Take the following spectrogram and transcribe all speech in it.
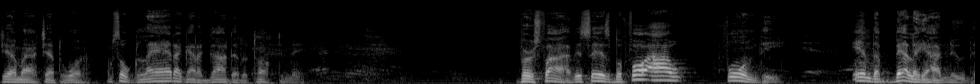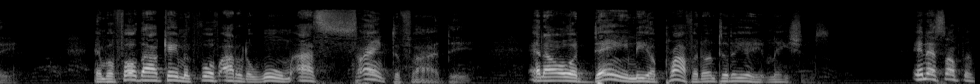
Jeremiah chapter 1. I'm so glad I got a God that'll talk to me. Verse 5, it says, Before I formed thee, in the belly I knew thee. And before thou camest forth out of the womb, I sanctified thee. And I ordained thee a prophet unto the nations. Isn't that something?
